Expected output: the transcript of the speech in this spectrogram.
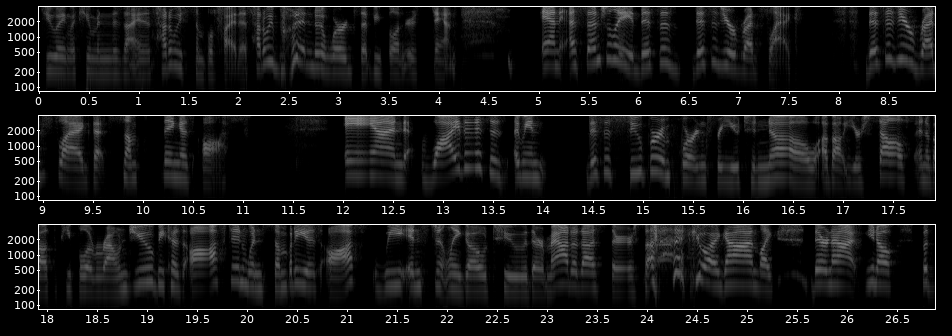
doing with human design is how do we simplify this? How do we put it into words that people understand? And essentially this is this is your red flag. This is your red flag that something is off. And why this is, I mean, this is super important for you to know about yourself and about the people around you because often when somebody is off, we instantly go to they're mad at us, there's something going on, like they're not, you know, but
